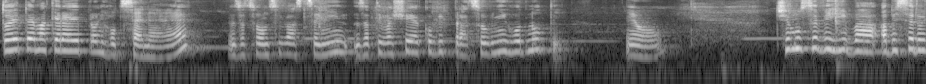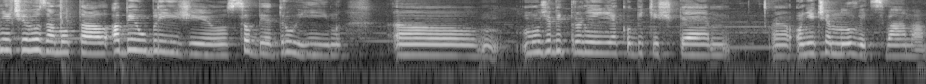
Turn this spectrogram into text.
to je téma, které je pro něho cené, za co on si vás cení, za ty vaše jakoby pracovní hodnoty, jo. Čemu se vyhýbá, aby se do něčeho zamotal, aby ublížil sobě, druhým. Uh, může být pro něj jakoby těžké uh, o něčem mluvit s váma,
